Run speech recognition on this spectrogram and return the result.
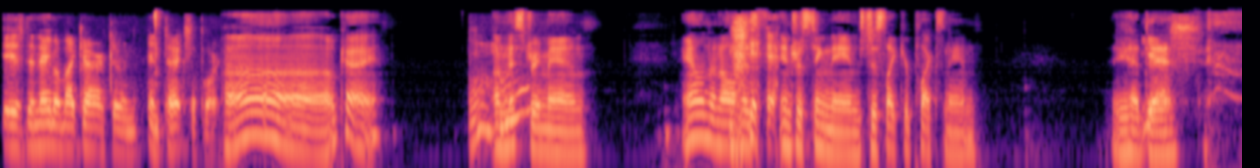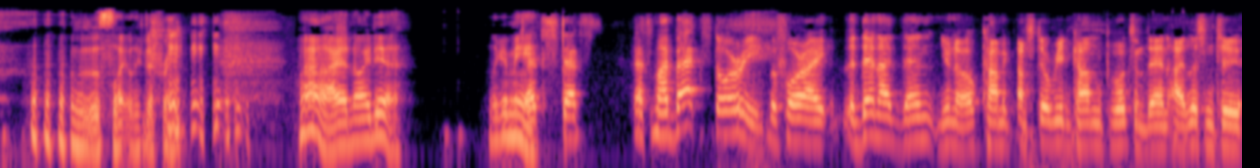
is the name of my character in, in tech support. Oh, okay. A Mhm. mystery man. Alan and all his Yeah. interesting names, just like your Plex name. You had to, Yes. slightly different. wow, I had no idea. Look at me. That's that's that's my backstory. Before I then I then you know comic I'm still reading comic books and then I listen to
